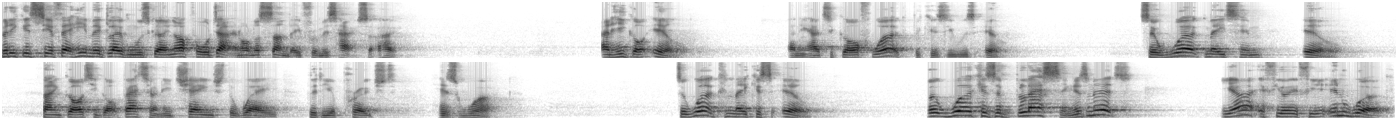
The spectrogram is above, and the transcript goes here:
but he could see if their hemoglobin was going up or down on a Sunday from his house at home. And he got ill. And he had to go off work because he was ill. So work made him ill. Thank God he got better and he changed the way that he approached his work. So work can make us ill. But work is a blessing, isn't it? Yeah, if you're, if you're in work,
